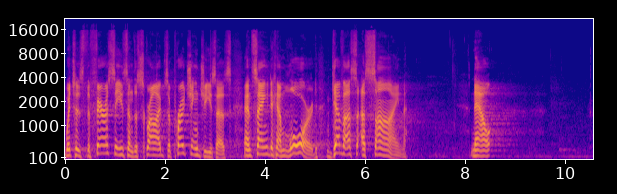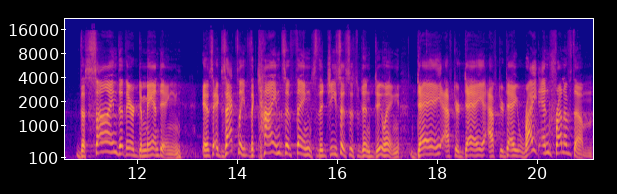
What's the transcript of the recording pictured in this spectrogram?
which is the Pharisees and the scribes approaching Jesus and saying to him, Lord, give us a sign. Now, the sign that they're demanding is exactly the kinds of things that Jesus has been doing day after day after day right in front of them,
